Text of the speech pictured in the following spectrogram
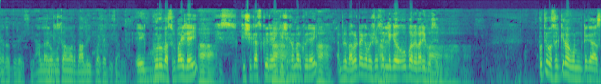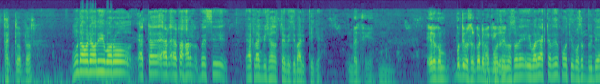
এত দূর আইছি। আল্লাহর রহমতে আমার ভালোই পয়সা দিছে আল্লাহ। এই গরু বাছুর পাইলেই কৃষি- কাজ করে কৃষি খামার করে। আপনি ভালো টাকা পয়সা লেগে উপরে বাড়ি করছেন। প্রতি বছর কীরকম টাকা থাকতো আপনার? মোটামুটি অলি বড় একটা একটা হার বেশি এক লাখ বিশ হাজার টাকা বেশি বাড়ির থেকে। বাড়ি থেকে? এরকম প্রতি বছর কয়টা বিক্রি প্রতি বছরে এবারে একটা প্রতি বছর দুইটা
